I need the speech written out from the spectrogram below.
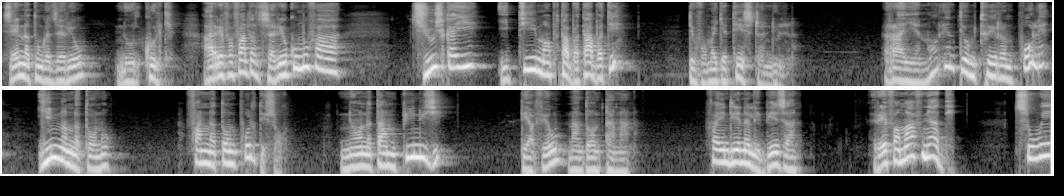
izay no nahatonga anjareo niorikorika. Ary rehefa fantatry zareo koa moa fa jiosy kay ity mampitabataba ity, dia vao maika tezitra ny olona. Raha ianao re no teo amin'ny toeran'i Paoly, inona no nataonao? Fa ny nataon'i Paoly dia izao, nihaona tamin'ny mpino izy, dia avy eo nandao ny tanàna. Fahendrena lehibe izany! Rehefa mafy ny ady, tsy hoe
